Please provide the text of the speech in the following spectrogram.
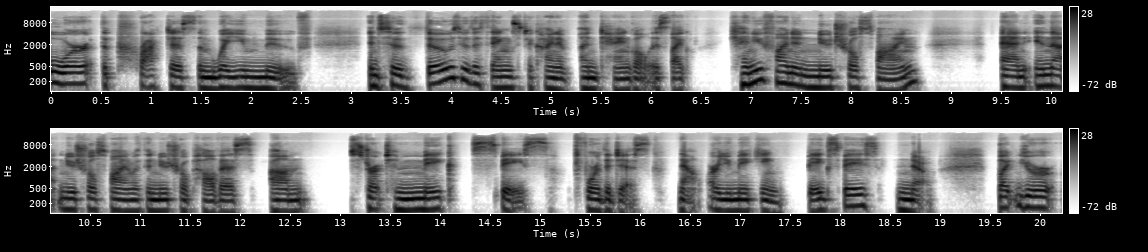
or the practice, the way you move. And so those are the things to kind of untangle is like, can you find a neutral spine? And in that neutral spine with a neutral pelvis, um, start to make space for the disc. Now, are you making big space? No. But you're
